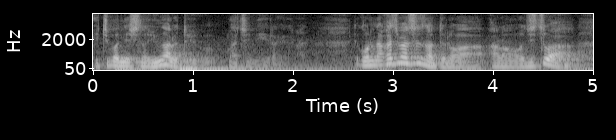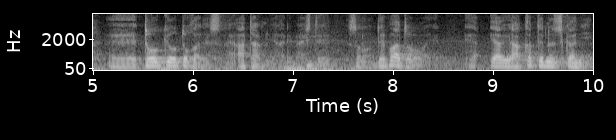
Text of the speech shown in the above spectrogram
一番西の湯河原という町に開きましたでこの中島水産というのはあの実は、えー東京とかですね熱海にありましてそのデパートのやや百貨店の地下に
